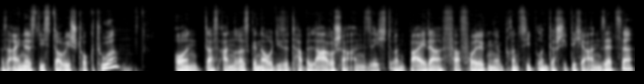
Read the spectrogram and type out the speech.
Das eine ist die Story-Struktur und das andere ist genau diese tabellarische Ansicht. Und beide verfolgen im Prinzip unterschiedliche Ansätze.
